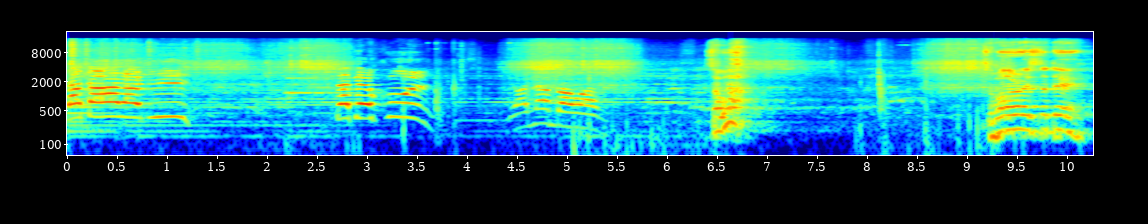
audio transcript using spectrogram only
Tata Aladi. Bebe cool. You are number one. So what? Tomorrow is the day.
